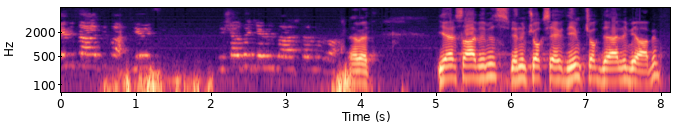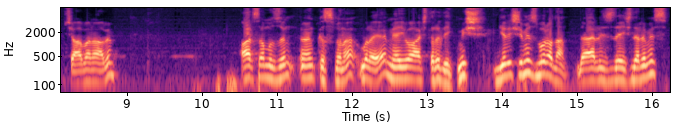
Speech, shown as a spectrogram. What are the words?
ceviz ağacı var. Ceviz. Dışarıda ceviz var. Evet. Yer sahibimiz benim çok sevdiğim, çok değerli bir abim. Şaban abim. Arsamızın ön kısmına buraya meyve ağaçları dikmiş. Girişimiz buradan değerli izleyicilerimiz.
